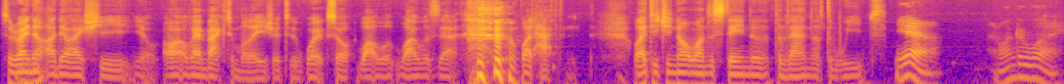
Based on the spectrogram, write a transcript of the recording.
So right Mm-hmm. now Adele actually you know I went back to Malaysia to work. So why why was that? what happened? Why did you not want to stay in the, the land of the weebs? Yeah, I wonder why.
